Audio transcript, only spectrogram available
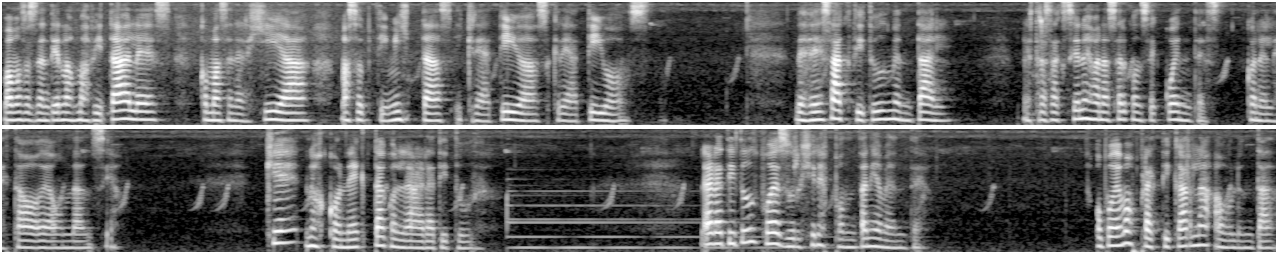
Vamos a sentirnos más vitales, con más energía, más optimistas y creativas, creativos. Desde esa actitud mental, nuestras acciones van a ser consecuentes con el estado de abundancia. ¿Qué nos conecta con la gratitud? La gratitud puede surgir espontáneamente o podemos practicarla a voluntad.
